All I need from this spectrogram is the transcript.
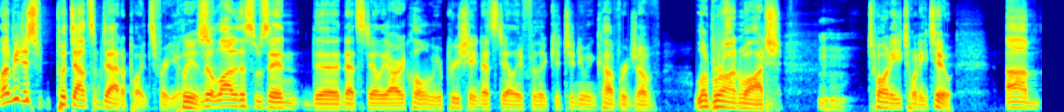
let me just put down some data points for you. Please. A lot of this was in the Nets Daily article, and we appreciate Nets Daily for the continuing coverage of LeBron Watch Mm-hmm. 2022. Um,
